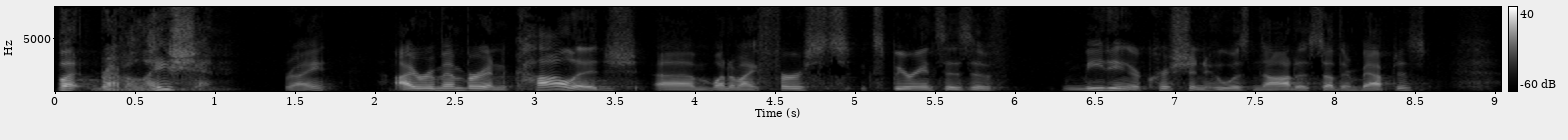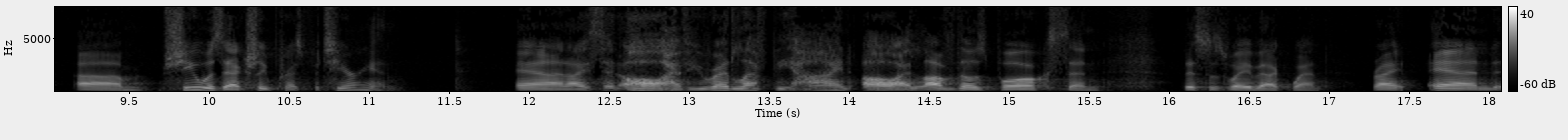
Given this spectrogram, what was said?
But revelation right? I remember in college um, one of my first experiences of meeting a christian who was not a southern baptist um, she was actually Presbyterian. And I said, Oh, have you read Left Behind? Oh, I love those books. And this was way back when, right? And,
